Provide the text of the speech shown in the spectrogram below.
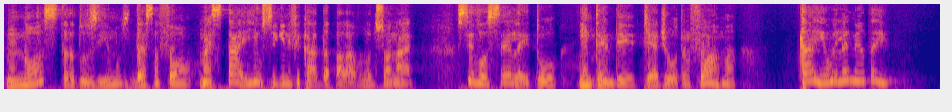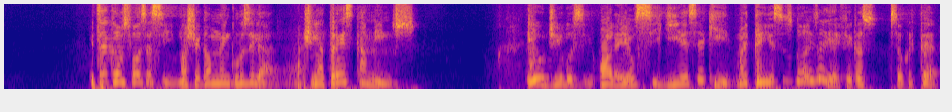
Nós traduzimos dessa forma, mas está aí o significado da palavra no dicionário. Se você, leitor, entender que é de outra forma, está aí o elemento aí. Então é como se fosse assim: nós chegamos na encruzilhada, tinha três caminhos. Eu digo assim: olha, eu segui esse aqui, mas tem esses dois aí, aí fica seu critério.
